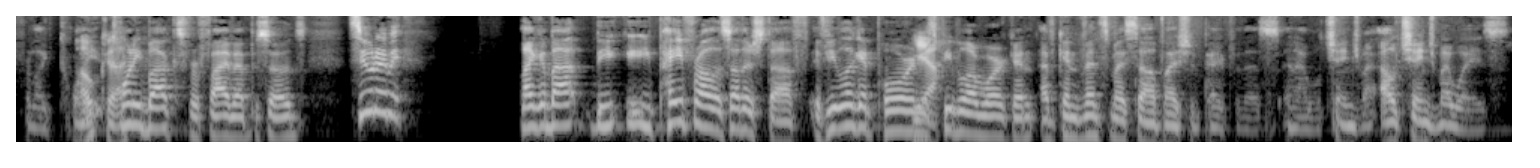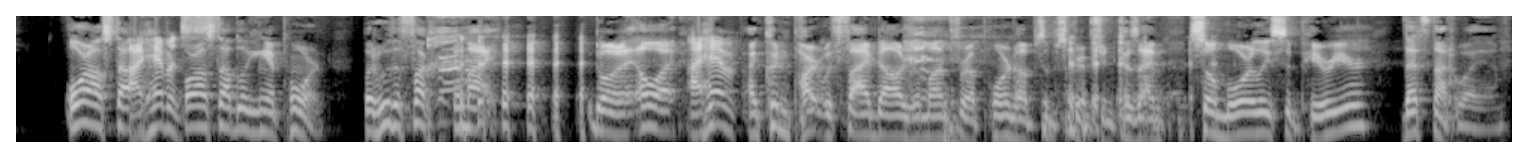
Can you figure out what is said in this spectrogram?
for like 20, Okay. 20 bucks for five episodes. See what I mean? Like about you, you pay for all this other stuff. If you look at porn, Yeah. these people are working. I've convinced myself I should pay for this, and I will change my. I'll change my ways, or I'll stop. I haven't or I'll stop looking at porn. But who the fuck am I? Oh, I, I have I couldn't part with five dollars a month for a Pornhub subscription because I'm so morally superior. That's not who I am.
